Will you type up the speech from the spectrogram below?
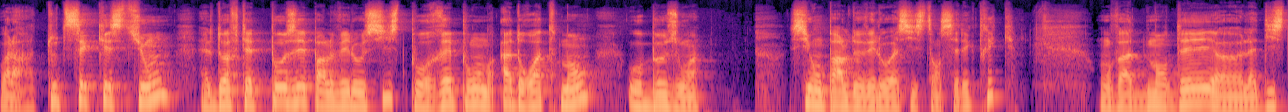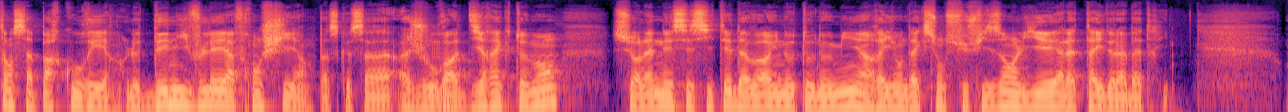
Voilà, toutes ces questions, elles doivent être posées par le vélociste pour répondre adroitement aux besoins. Si on parle de vélo assistance électrique, on va demander euh, la distance à parcourir, le dénivelé à franchir, parce que ça jouera mmh. directement sur la nécessité d'avoir une autonomie, un rayon d'action suffisant lié à la taille de la batterie.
